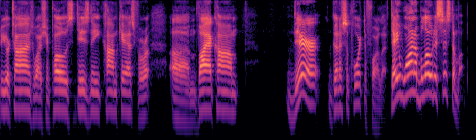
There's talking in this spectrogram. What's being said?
New York Times, Washington Post, Disney, Comcast, for um, Viacom, they're going to support the far left. They want to blow the system up.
